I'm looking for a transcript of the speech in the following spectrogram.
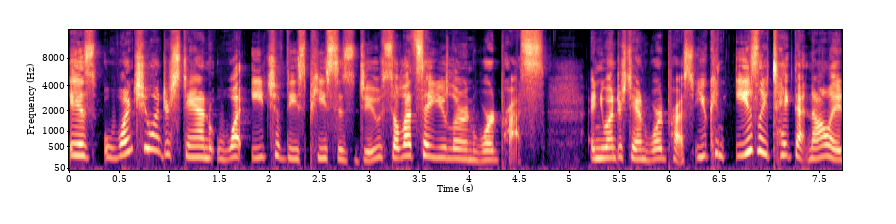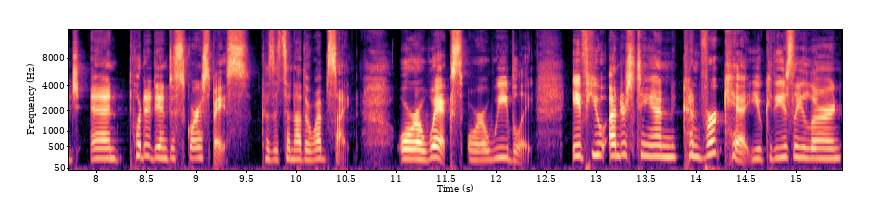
is once you understand what each of these pieces do. So let's say you learn WordPress and you understand WordPress, you can easily take that knowledge and put it into Squarespace because it's another website or a Wix or a Weebly. If you understand ConvertKit, you could easily learn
